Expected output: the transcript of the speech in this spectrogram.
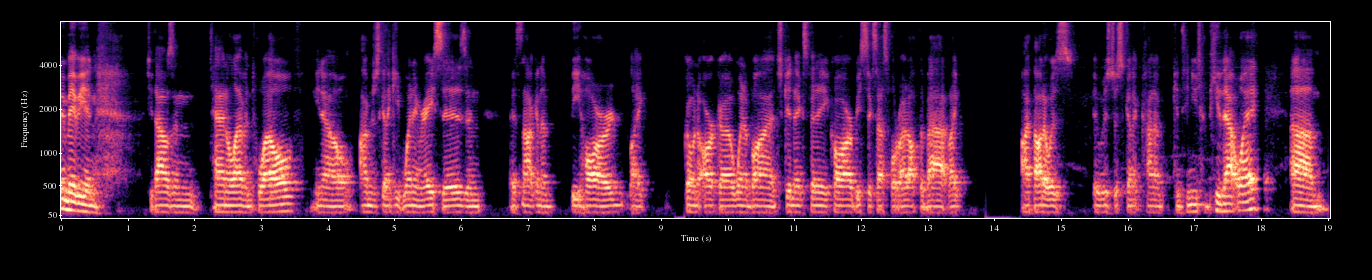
I mean, maybe in 2010, 11, 12, you know, I'm just going to keep winning races and it's not going to be hard. Like going to ARCA, win a bunch, get an Xfinity car, be successful right off the bat. Like I thought it was, it was just going to kind of continue to be that way. Um,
